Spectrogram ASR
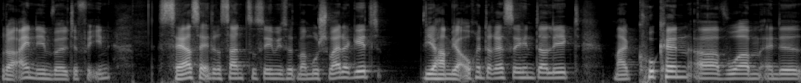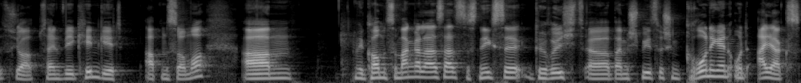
oder einnehmen wollte für ihn. Sehr, sehr interessant zu sehen, wie es mit Mamusch weitergeht. Wir haben ja auch Interesse hinterlegt. Mal gucken, äh, wo am Ende ja, sein Weg hingeht ab dem Sommer. Ähm, wir kommen zum Mangala-Ersatz. Das nächste Gerücht äh, beim Spiel zwischen Groningen und Ajax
